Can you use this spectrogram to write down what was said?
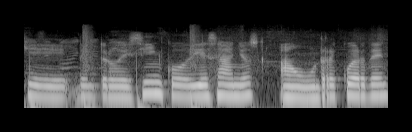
que dentro de 5 o 10 años aún recuerden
